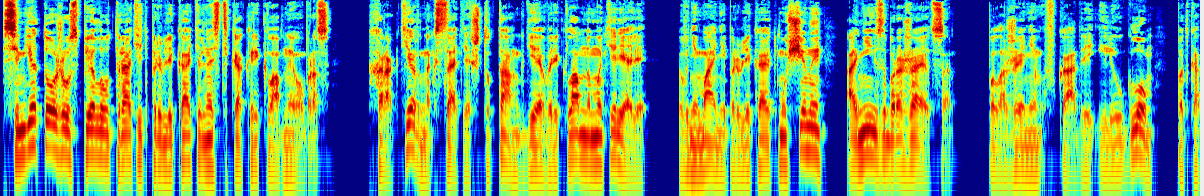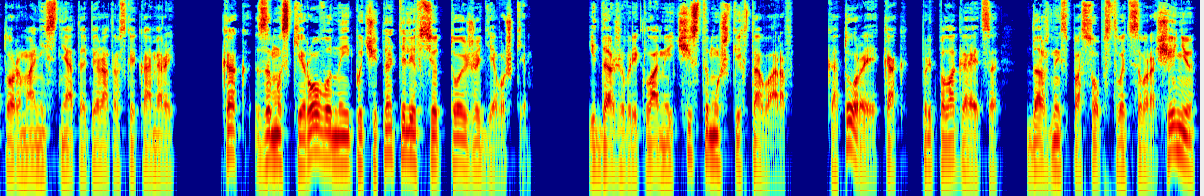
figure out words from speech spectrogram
Семья тоже успела утратить привлекательность как рекламный образ. Характерно, кстати, что там, где в рекламном материале внимание привлекают мужчины, они изображаются положением в кадре или углом, под которым они сняты операторской камерой, как замаскированные почитатели все той же девушки. И даже в рекламе чисто мужских товаров, которые, как предполагается, должны способствовать совращению,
